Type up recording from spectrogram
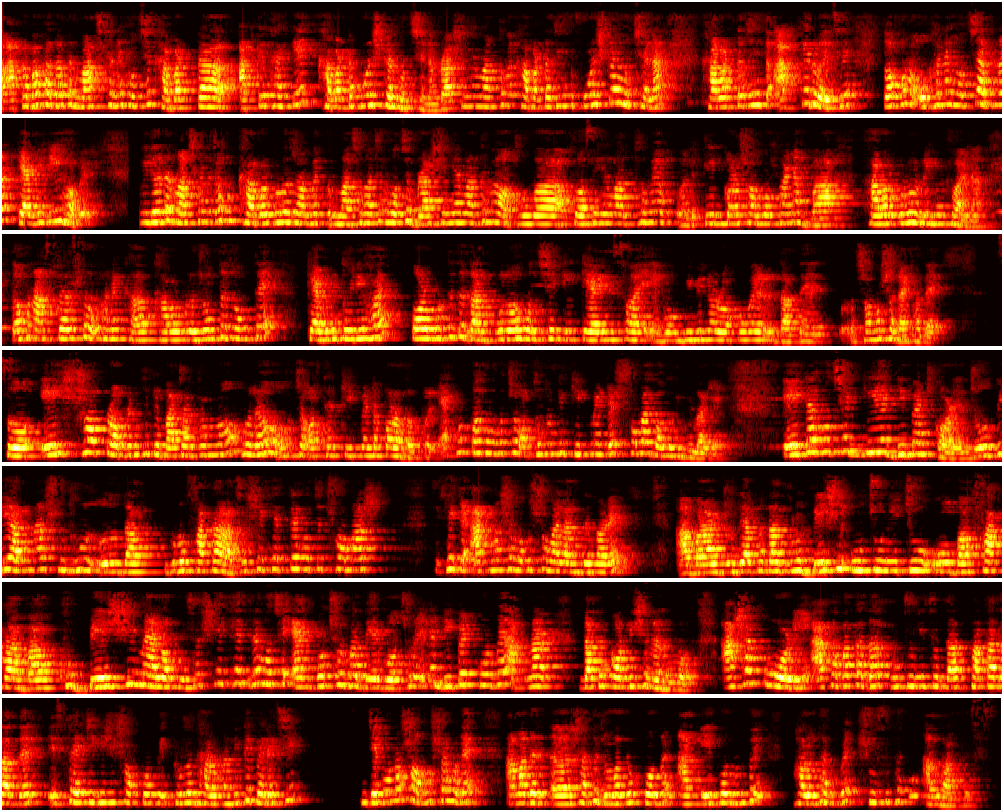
আঁকা বাঁকা দাঁতের মাঝখানে হচ্ছে খাবারটা আটকে থাকে, খাবারটা পরিষ্কার হচ্ছে না। ব্রাশিং এর মাধ্যমে খাবারটা যেহেতু পরিষ্কার হচ্ছে না, খাবারটা যেহেতু আটকে রয়েছে, তখন ওখানে হচ্ছে আপনার ক্যাভিটি হবে। ভিডিওটার মাঝখানে যখন খাবারগুলো জমে, মাঝে মাঝে হচ্ছে ব্রাশিং এর মাধ্যমে অথবা ফ্লসিং এর মাধ্যমে ক্লিন করা সম্ভব হয় না বা খাবারগুলো রিমুভ হয় না। তখন আস্তে আস্তে ওখানে খাবারগুলো জমতে জমতে ক্যাভিটি তৈরি হয়। পরবর্তীতে দাঁতগুলো হচ্ছে কি ক্যারিজ হয় এবং বিভিন্ন রকমের দাঁতের সমস্যা দেখা দেয়। সো এই সব প্রবলেম থেকে বাঁচার জন্য হলেও হচ্ছে অর্থের ট্রিটমেন্টটা করা দরকার। এখন কথা হচ্ছে অর্থনৈতিক ট্রিটমেন্টের সময় কতটুকু লাগে। এইটা হচ্ছে গিয়ে ডিপেন্ড করে। যদি আপনার শুধু দাঁতগুলো ফাঁকা আছে, সেক্ষেত্রে হচ্ছে ছ মাস থেকে আট মাসের মতো সময় লাগতে পারে। আবার যদি আপনার দাঁতগুলো বেশি উঁচু নিচু ও বা ফাঁকা বা খুব বেশি ম্যালক্রুশন সেক্ষেত্রে হচ্ছে এক বছর বা দেড় বছর, এটা ডিপেন্ড করবে আপনার দাঁতের কন্ডিশনের উপর। আশা করি আঁকা বাঁকা দাঁত, উঁচু নিচু দাঁত, ফাঁকা দাঁতের স্থায়ী চিকিৎসা সম্পর্কে একটু ধারণা দিতে পেরেছি। যে কোনো সমস্যা হলে আমাদের সাথে যোগাযোগ করবেন। আর এই পর্যন্তই। ভালো থাকবেন, সুস্থ থাকুন। আল্লাহ হাফেজ।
